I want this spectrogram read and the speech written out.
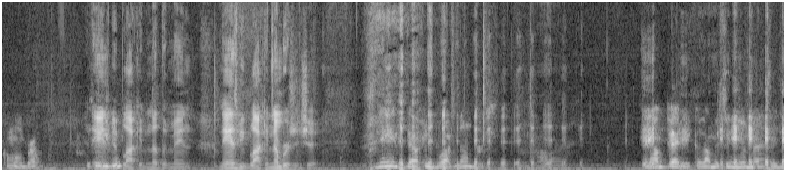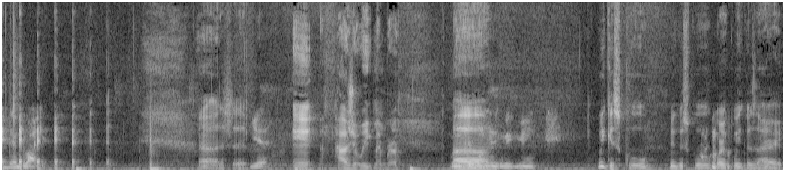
come on, bro. This what you Nans be do. blocking another man. Nans be blocking numbers and shit. Nans definitely block numbers, and I'm petty because I'm gonna send you a message and then block it. oh shit. Yeah. And how's your week man, bro? What Uh, week, man? Week is cool. Week was cool. Work week was alright.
